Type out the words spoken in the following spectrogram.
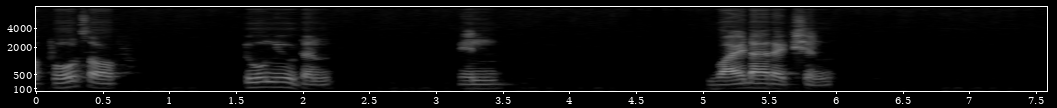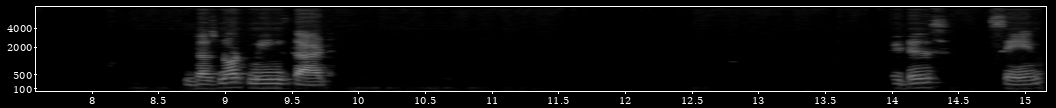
a force of 2 newton in y direction does not mean that it is same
